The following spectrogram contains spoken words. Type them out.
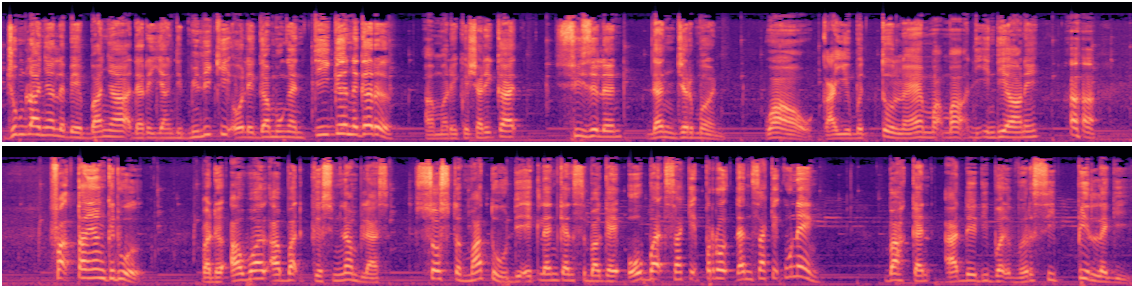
Jumlahnya lebih banyak dari yang dimiliki oleh gabungan tiga negara, Amerika Syarikat, Switzerland dan Jerman. Wow, kaya betul eh mak-mak di India ni. Fakta yang kedua, pada awal abad ke-19, sos tomato diiklankan sebagai obat sakit perut dan sakit kuning. Bahkan ada dibuat versi pil lagi.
